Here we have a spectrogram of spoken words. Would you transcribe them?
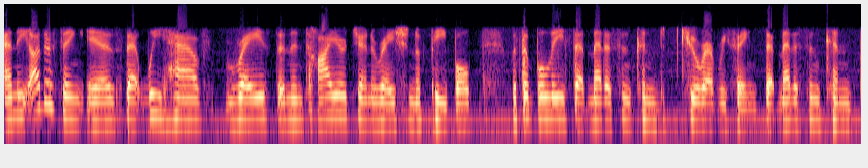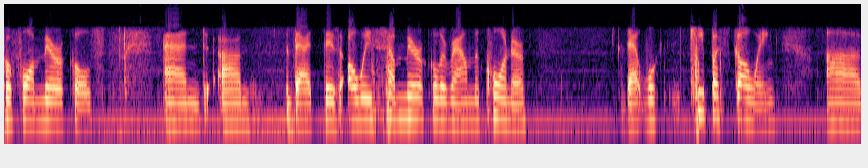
and the other thing is that we have raised an entire generation of people with the belief that medicine can cure everything, that medicine can perform miracles, and um, that there's always some miracle around the corner that will keep us going. Uh,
